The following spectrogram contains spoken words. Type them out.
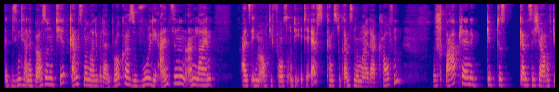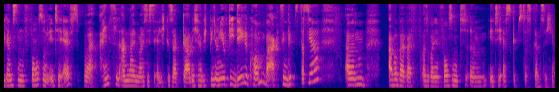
die sind ja an der Börse notiert, ganz normal über deinen Broker, sowohl die einzelnen Anleihen als eben auch die Fonds und die ETFs kannst du ganz normal da kaufen. Sparpläne gibt es ganz sicher auch auf die ganzen Fonds und ETFs. Bei Einzelanleihen weiß ich es ehrlich gesagt gar nicht. Ich bin noch nie auf die Idee gekommen. Bei Aktien gibt es das ja. Ähm, aber bei, bei, also bei den Fonds und ähm, ETFs gibt es das ganz sicher.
